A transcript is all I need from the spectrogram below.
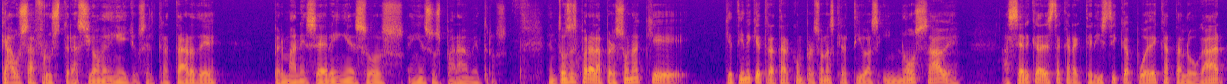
causa frustración en ellos, el tratar de permanecer en esos, en esos parámetros. Entonces, para la persona que, que tiene que tratar con personas creativas y no sabe acerca de esta característica, puede catalogar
